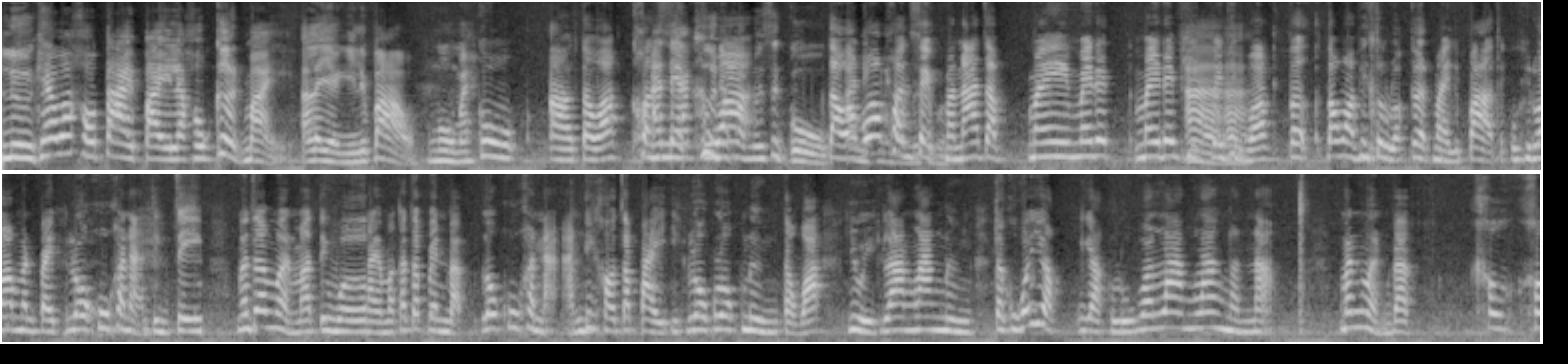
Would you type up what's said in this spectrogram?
หรือแค่ว่าเขาตายไปแล้วเขาเกิดใหม่อะไรอย่างนี้หรือเปล่างงไหม กูอ่าแต่ว่าคอนอันเซ็เนี้ปยต์คือในว่าความรู้สึกกูแต่ว่าอันนี้ว่าคือคอนเซ็ปต์มันน่าจะไม่ไม่ได้ไม่ได้พิดอ่า ไปถึงว่าต้องต้องมาพิสูจน์ว่าเกิดใหม่หรือเปล่า แต่กูคิดว่ามันไปโลกคู่ขนานจริง ๆ มันจะเหมือนมัลติเวิร์ไงมันก็จะเป็นแบบโลกคู่ขนานที่เขาจะไปอีกโลกโลกหนึ่งแต่ว่าอยู่อีกร่างร่างหนึ่งแต่กูก็อยากอยากรู้ว่าร่างร่างนั้นน่ะ มันเหมือนแบบเขาเขา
